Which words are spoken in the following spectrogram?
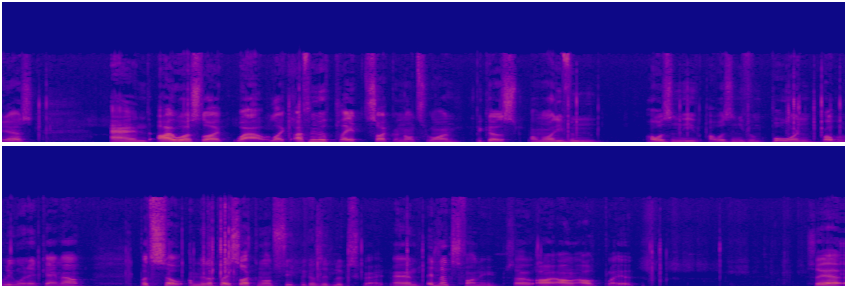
videos and I was like, wow, like I've never played Psychonauts one because I'm not even, I wasn't, e- I wasn't even born probably when it came out, But so, I'm gonna play Psychonauts 2 because it looks great and it looks funny. So I I'll, I'll play it. So yeah.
